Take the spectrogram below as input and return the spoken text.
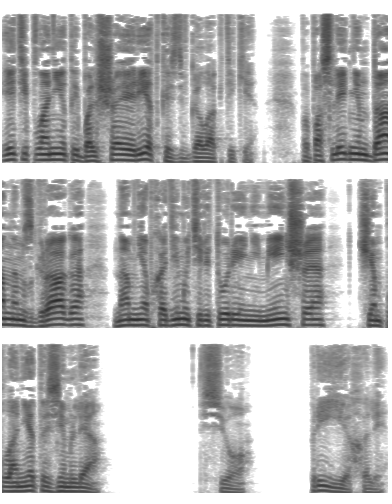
Эти планеты – большая редкость в галактике. По последним данным с Грага, нам необходима территория не меньшая, чем планета Земля. Все. Приехали.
